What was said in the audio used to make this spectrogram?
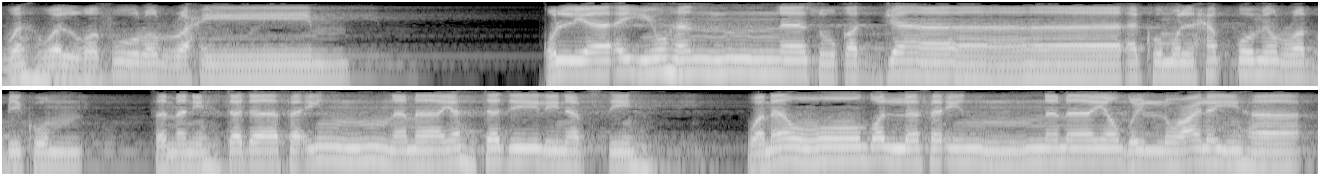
وَهُوَ الْغَفُورُ الرَّحِيمُ. قُلْ يَا أَيُّهَا النَّاسُ قَدْ جَاءَكُمُ الْحَقُّ مِنْ رَبِّكُمْ فَمَنِ اهْتَدَى فَإِنَّمَا يَهْتَدِي لِنَفْسِهِ وَمَن ضَلَّ فَإِنَّمَا يَضِلُّ عَلَيْهَا.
